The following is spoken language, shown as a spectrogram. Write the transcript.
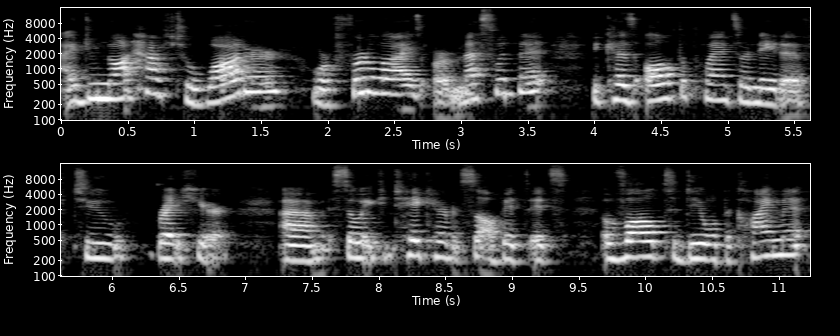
I do not have to water or fertilize or mess with it because all of the plants are native to right here. Um, so it can take care of itself. It's, it's evolved to deal with the climate.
